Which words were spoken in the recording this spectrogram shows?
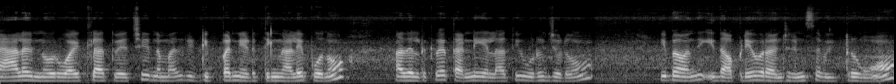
மேலே இன்னொரு ஒயிட் கிளாத் வச்சு இந்த மாதிரி டிப் பண்ணி எடுத்திங்கனாலே போதும். அதில் இருக்கிற தண்ணி எல்லாத்தையும் உறிஞ்சிடும். இப்போ வந்து இதை அப்படியே ஒரு அஞ்சு நிமிஷம் விட்டுருவோம்.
